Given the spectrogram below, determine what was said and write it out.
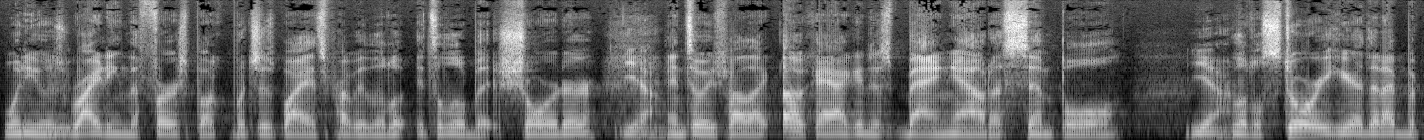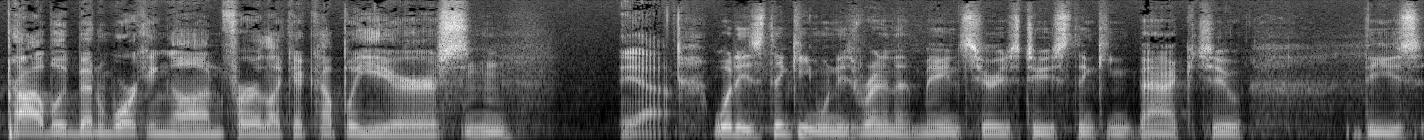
when he was writing the first book, which is why it's probably a little it's a little bit shorter. Mm-hmm. Yeah. and so he's probably like, okay, I can just bang out a simple Yeah. little story here that I've probably been working on for like a couple years. Mm-hmm. Yeah, what he's thinking when he's writing that main series too. He's thinking back to these.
